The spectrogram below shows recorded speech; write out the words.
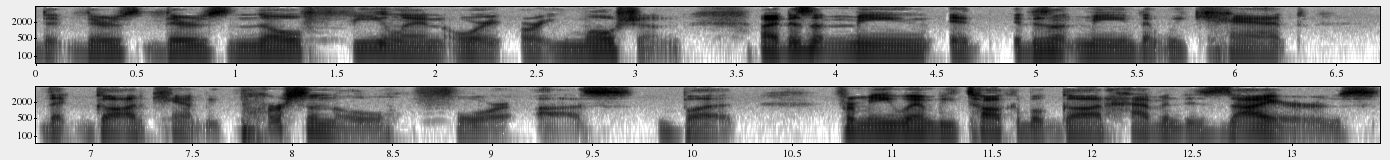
th- there's there's no feeling or or emotion. Now, it doesn't mean it it doesn't mean that we can't that God can't be personal for us, but for me, when we talk about God having desires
